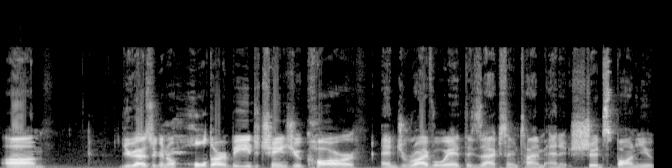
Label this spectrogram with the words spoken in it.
Um, you guys are going to hold RB to change your car and drive away at the exact same time and it should spawn you.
